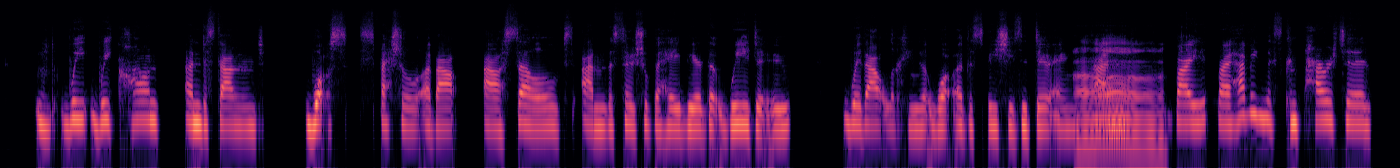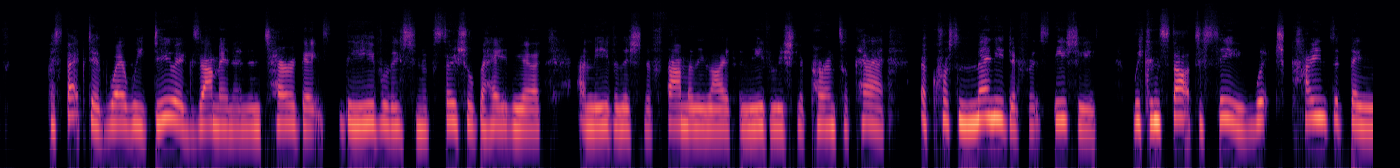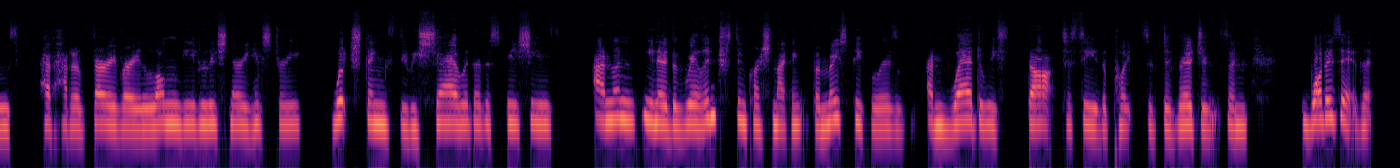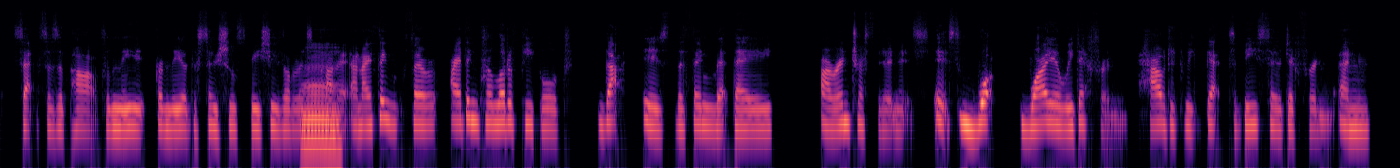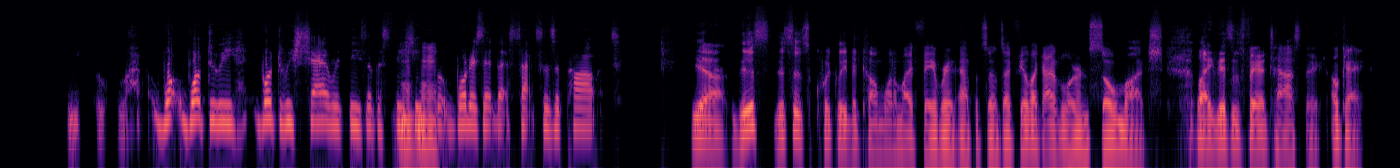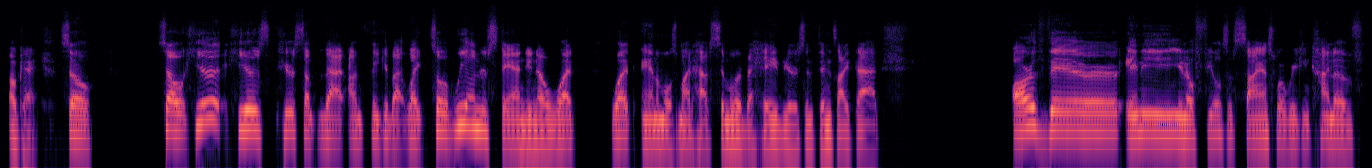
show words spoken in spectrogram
We we can't understand what's special about ourselves and the social behavior that we do without looking at what other species are doing. Ah. And by by having this comparative perspective where we do examine and interrogate the evolution of social behavior and the evolution of family life and the evolution of parental care across many different species, we can start to see which kinds of things have had a very, very long evolutionary history, which things do we share with other species, and then, you know, the real interesting question I think for most people is, and where do we start to see the points of divergence and what is it that sets us apart from the from the other social species on this mm. planet? And I think for I think for a lot of people, that is the thing that they are interested in. It's it's what why are we different? How did we get to be so different? And what what do we what do we share with these other species? Mm-hmm. But what is it that sets us apart? Yeah, this this has quickly become one of my favorite episodes. I feel like I've learned so much. Like this is fantastic. Okay, okay. So so here here's here's something that I'm thinking about. Like so if we understand, you know, what what animals might have similar behaviors and things like that. Are there any, you know, fields of science where we can kind of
